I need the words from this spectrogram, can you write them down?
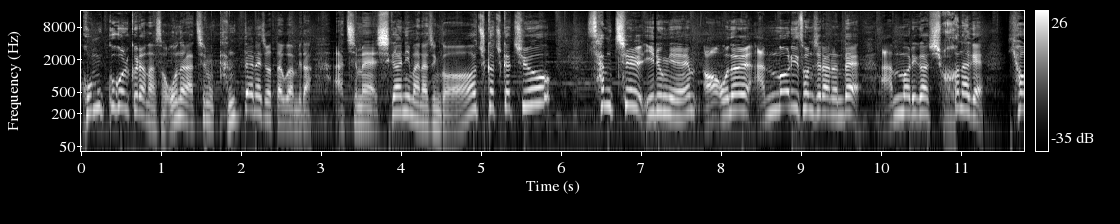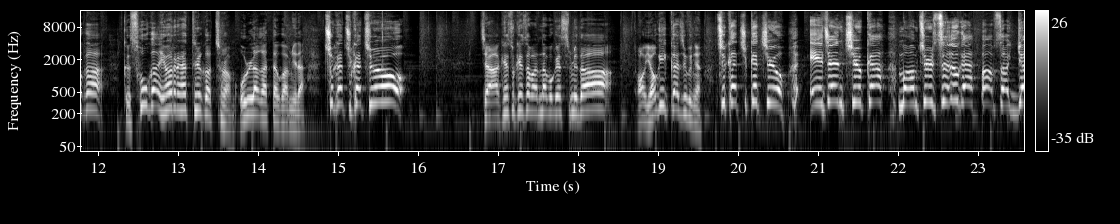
곰국을 끓여놔서 오늘 아침 간단해졌다고 합니다. 아침에 시간이 많아진 거 축하 축하 축! 3726님 어, 오늘 앞머리 손질하는데 앞머리가 시원하게 혀가 그 소가 혀를 핫을 것처럼 올라갔다고 합니다. 축하 축하 축! 자, 계속해서 만나보겠습니다. 어, 여기까지군요. 축하, 축하, 축! 이젠 축하, 멈출 수가 없어요!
